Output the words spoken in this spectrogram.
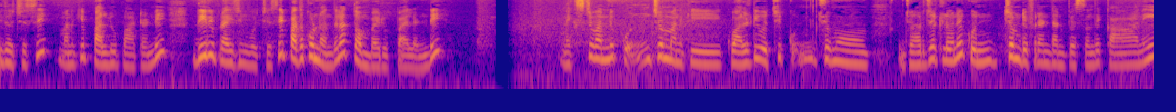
ఇది వచ్చేసి మనకి పళ్ళు పాట అండి. దీని ప్రైజింగ్ వచ్చేసి పదకొండు వందల తొంభై రూపాయలండి. నెక్స్ట్ వన్ కొంచెం మనకి క్వాలిటీ వచ్చి కొంచెము జార్జెట్లోనే కొంచెం డిఫరెంట్ అనిపిస్తుంది. కానీ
